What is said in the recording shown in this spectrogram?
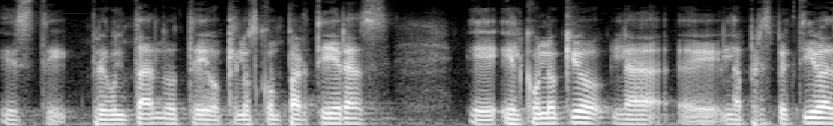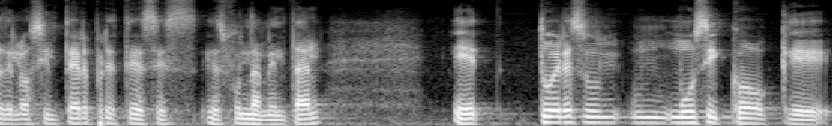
este, preguntándote o que nos compartieras eh, el coloquio, la, eh, la, perspectiva de los intérpretes es, es fundamental. Eh, tú eres un, músico que,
